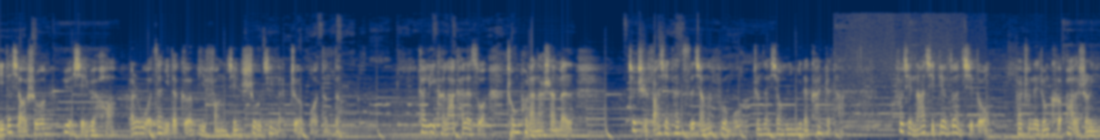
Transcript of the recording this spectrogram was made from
你的小说越写越好，而我在你的隔壁房间受尽了折磨。”等等。他立刻拉开了锁，冲破了那扇门。却只发现他慈祥的父母正在笑眯眯地看着他。父亲拿起电钻启动，发出那种可怕的声音，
